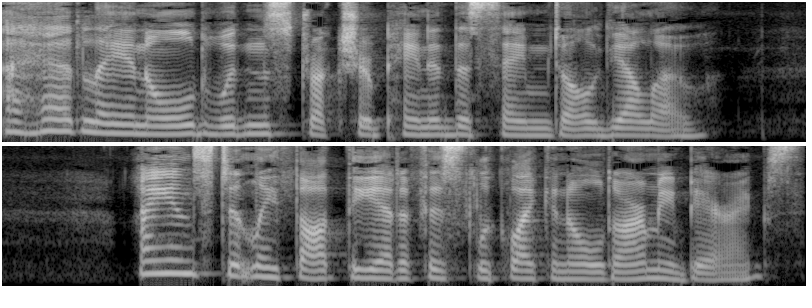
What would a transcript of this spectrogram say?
Ahead lay an old wooden structure painted the same dull yellow. I instantly thought the edifice looked like an old army barracks,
